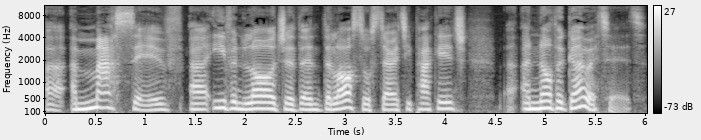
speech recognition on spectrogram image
uh, a massive, uh, even larger than the last austerity package, another go at it?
